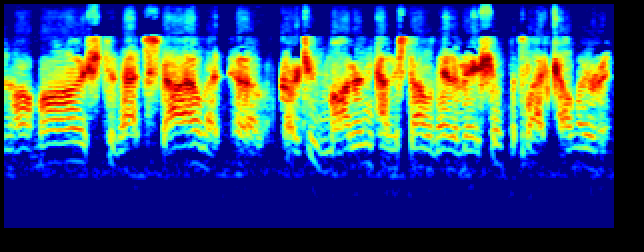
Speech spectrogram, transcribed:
an homage to that style, that uh, cartoon modern kind of style of animation, the flat color and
